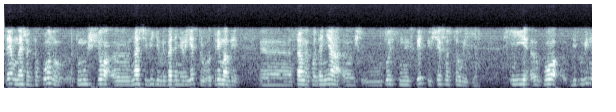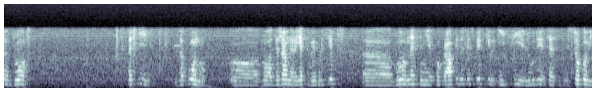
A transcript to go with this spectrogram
все в межах закону, тому що е, наші відділи ведення реєстру отримали е, саме подання е, уточнених списків ще 6 липня. І е, по відповідно до статті закону е, про державний реєстр виборців е, було внесені поправки до цих списків, і ці люди це строкові,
